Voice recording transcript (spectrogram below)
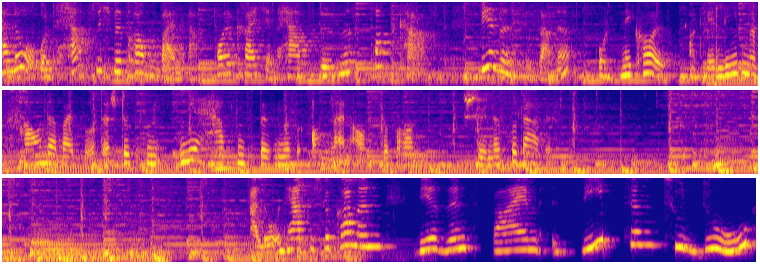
Hallo und herzlich willkommen beim Erfolgreich im Herzbusiness Podcast. Wir sind Susanne und Nicole und wir lieben es, Frauen dabei zu unterstützen, ihr Herzensbusiness online aufzubauen. Schön, dass du da bist. Hallo und herzlich willkommen. Wir sind beim siebten To-Do,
